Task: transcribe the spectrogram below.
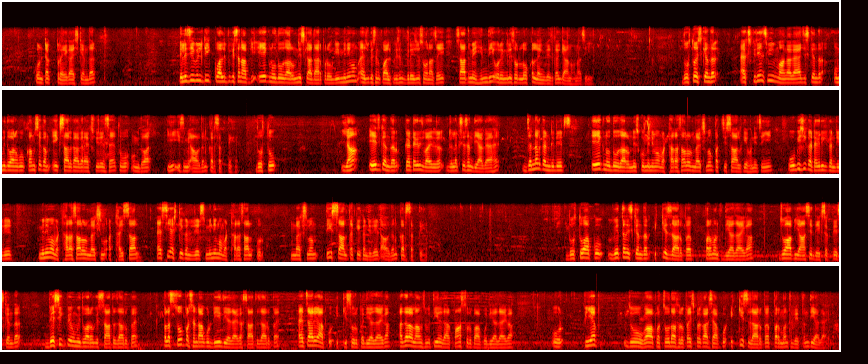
कॉन्टैक्ट रहेगा इसके अंदर। एलिजिबिलिटी क्वालिफिकेशन आपकी एक नौ दो हज़ार उन्नीस के आधार पर होगी। मिनिमम एजुकेशन क्वालिफिकेशन ग्रेजुएशन होना चाहिए। साथ में हिंदी और इंग्लिश और लोकल लैंग्वेज का ज्ञान होना चाहिए। दोस्तों, इसके अंदर एक्सपीरियंस भी मांगा गया है, जिसके अंदर उम्मीदवारों को कम से कम एक साल का अगर एक्सपीरियंस है तो वो उम्मीदवार ही इसमें आवेदन कर सकते हैं। दोस्तों, यहाँ एज के अंदर कैटेगरीज वाइज रिलैक्सेशन दिया गया है। जनरल कैंडिडेट्स एक नौ दो हज़ार उन्नीस को मिनिमम अट्ठारह साल और मैक्सिमम पच्चीस साल के होने चाहिए। ओबीसी कैटेगरी के कैंडिडेट मिनिमम अट्ठारह साल और मैक्सिमम अट्ठाईस साल। S C S T candidates minimum अट्ठारह साल और मैक्सिमम तीस साल तक के कैंडिडेट आवेदन कर सकते हैं। दोस्तों, आपको वेतन इसके अंदर इक्कीस हज़ार रुपये पर मंथ दिया जाएगा, जो आप यहाँ से देख सकते हैं इसके अंदर। बेसिक पे उम्मीदवारों की सात हज़ार रुपये प्लस सौ परसेंट आपको डी दिया जाएगा सात हज़ार रुपये एच आर ए आपको इक्कीस सौ रुपये दिया जाएगा, अदर अलाउंस में तीन हज़ार पाँच सौ रुपये आपको दिया जाएगा, और पी एफ़ जो होगा आपका चौदह सौ रुपये इस प्रकार से आपको इक्कीस हज़ार रुपये पर मंथ वेतन दिया जाएगा।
